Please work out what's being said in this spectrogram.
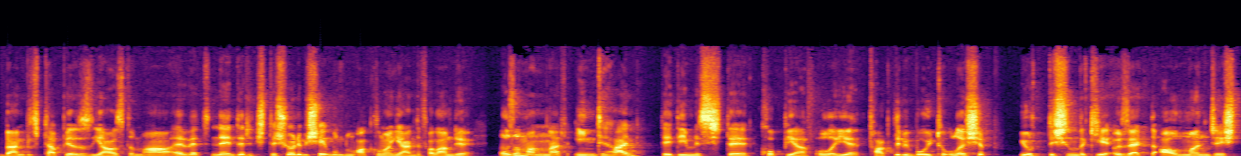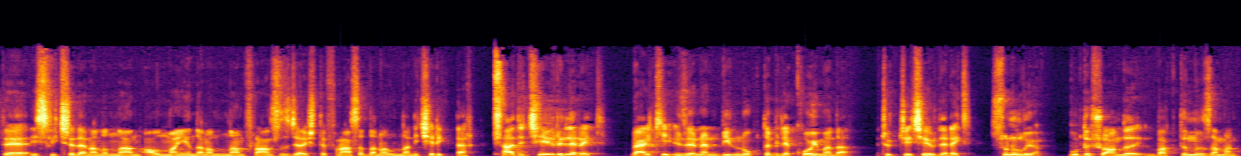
ben bir kitap yaz, yazdım. Aa evet nedir? İşte şöyle bir şey buldum aklıma geldi falan diyor. O zamanlar intihal dediğimiz işte kopya olayı farklı bir boyuta ulaşıp yurt dışındaki özellikle Almanca işte İsviçre'den alınan, Almanya'dan alınan, Fransızca işte Fransa'dan alınan içerikler sadece çevrilerek belki üzerine bir nokta bile koymada Türkçe çevrilerek sunuluyor. Burada şu anda baktığımız zaman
